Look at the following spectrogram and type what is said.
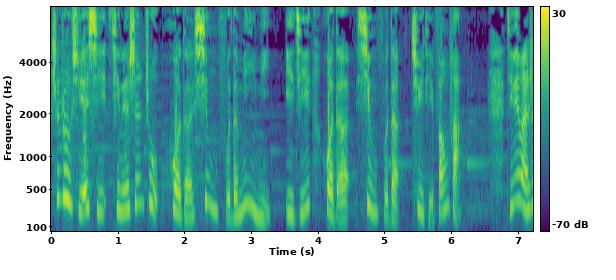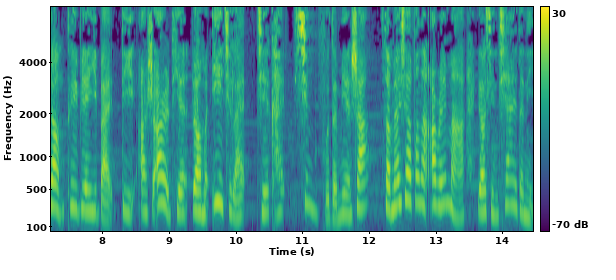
深入学习心灵深处获得幸福的秘密，以及获得幸福的具体方法。今天晚上蜕变一百第二十二天，让我们一起来揭开幸福的面纱。扫描下方的二维码，邀请亲爱的你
